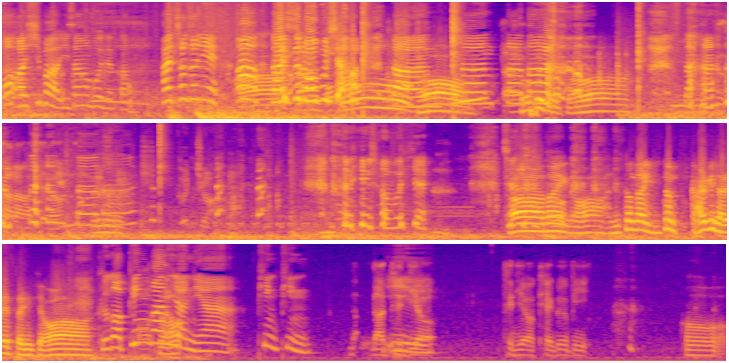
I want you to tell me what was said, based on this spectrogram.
어, 아, 씨발. 이상한 보이 됐다. 하이, 천천히. 아, 아. 나이스 러브샷. 오, 딴, 와. 딴, 따단. 좋다, 와. 큰 사랑하세요. 따단. Good job. 아니, 러브샷. 아, 다행이다. 와, 6턴 다행, 6턴 갈기 잘했다, 진짜. 와. 그거 핑 관련이야. 핑, 핑. 나, 나 드디어 이. 드디어 계급이 어,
